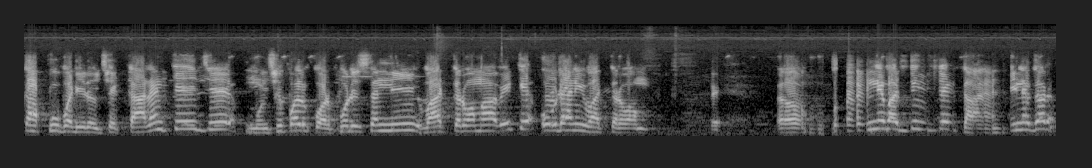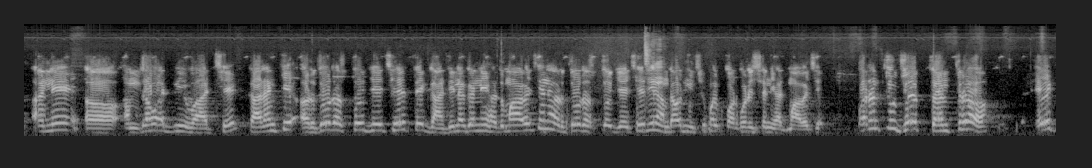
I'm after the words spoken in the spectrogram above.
કાપવું પડી રહ્યું છે. કારણ કે જે મ્યુનિસિપલ કોર્પોરેશનની વાત કરવામાં આવે કે ઓડાની વાત કરવામાં બંને બાજુ જે ગાંધીનગર અને અમદાવાદની વાત છે કારણ કે અડધો રસ્તો જે છે તે ગાંધીનગરની હદમાં આવે છે અને અડધો રસ્તો જે છે તે અમદાવાદ મ્યુનિસિપલ કોર્પોરેશનની હદમાં આવે છે. પરંતુ જો તંત્ર એક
